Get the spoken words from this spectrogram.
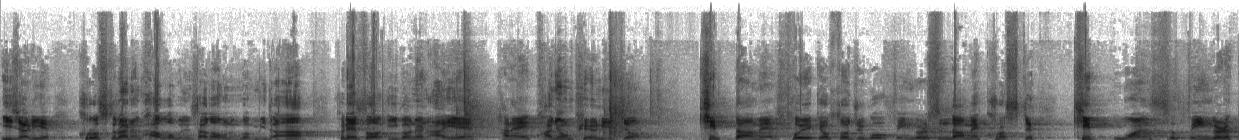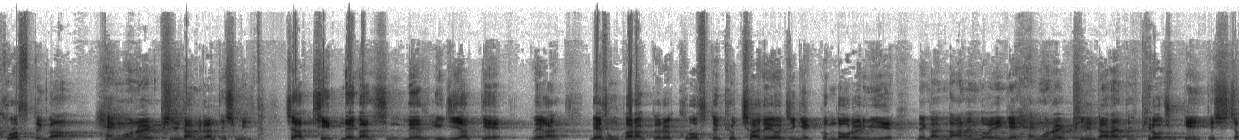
이 자리에 크로스라는 과거분사가 오는 겁니다. 그래서 이거는 아예 하나의 관용 표현이죠. keep 다음에 소유격 써주고 finger 쓴 다음에 crossed. keep one's finger crossed가 행운을 빌담이란 뜻입니다. 자, keep 내가 신- 내 유지할게. 내가 내 손가락들을 크로스드 교차되어지게끔 너를 위해 내가 나는 너에게 행운을 빌다란 뜻 빌어줄게 이 뜻이죠.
